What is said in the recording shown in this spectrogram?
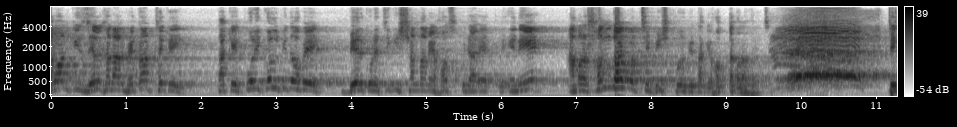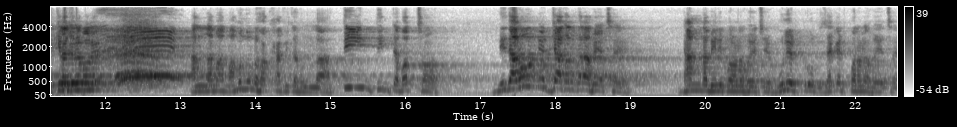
এমনকি জেলখানার ভেতর থেকেই তাকে পরিকল্পিতভাবে বের করে চিকিৎসার নামে হসপিটালে এনে আমরা সন্দেহ করছি বিষ প্রয়োগে তাকে হত্যা করা হয়েছে। ঠিক কিনা জুড়ে বলে আল্লামা মামুনুল হক হাফিজাহুল্লাহ তিন তিনটা বছর নিদারুণ নির্যাতন করা হয়েছে। ডান্ডা বিড়ি পরানো হয়েছে বুলেট প্রুফ জ্যাকেট পরানো হয়েছে।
